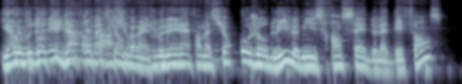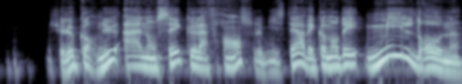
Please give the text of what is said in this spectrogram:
il y a vous donner une information quand même. Je vous donner une information. Aujourd'hui, le ministre français de la Défense, M. Lecornu, a annoncé que la France, le ministère, avait commandé 1000 drones.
